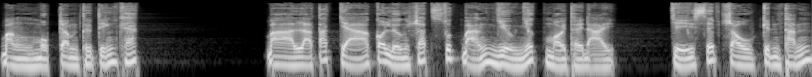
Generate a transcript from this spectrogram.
bằng 100 thứ tiếng khác. Bà là tác giả có lượng sách xuất bản nhiều nhất mọi thời đại, chỉ xếp sau Kinh Thánh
